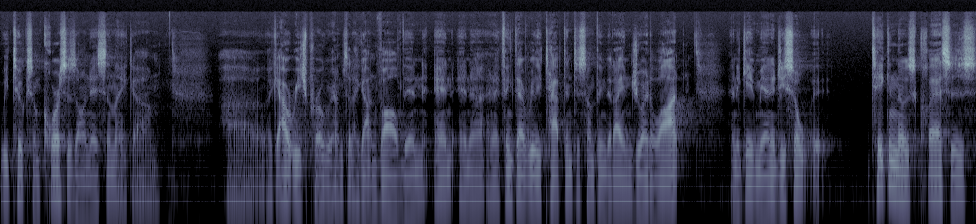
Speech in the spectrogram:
we took some courses on this and like um, uh, like outreach programs that I got involved in, and and uh, and I think that really tapped into something that I enjoyed a lot, and it gave me energy. So, uh, taking those classes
